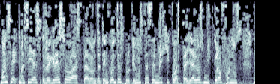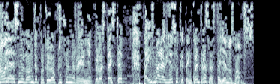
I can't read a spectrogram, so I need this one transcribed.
Monse Macías, regreso hasta donde te encuentras porque no estás en México, hasta allá los micrófonos. No voy a decir dónde porque luego Cristian me pero hasta este país maravilloso que te encuentras, hasta allá nos vamos.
